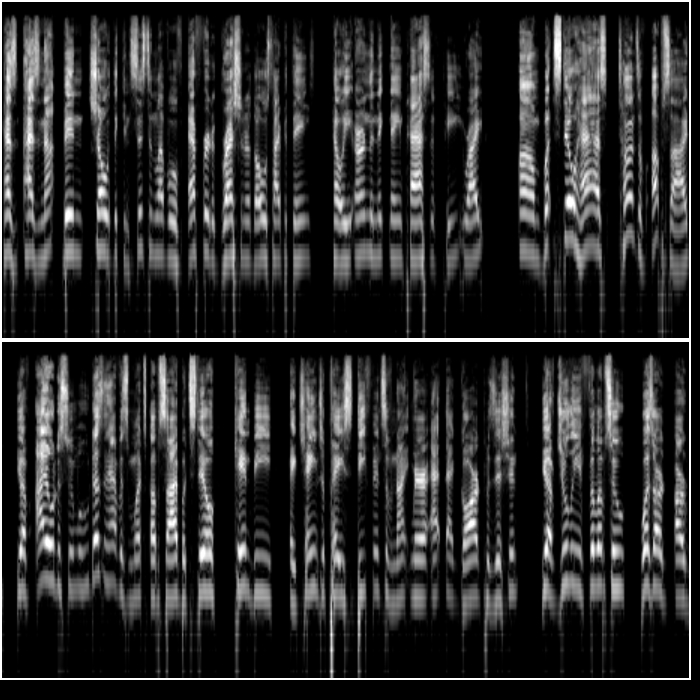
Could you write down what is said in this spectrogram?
has has not been showed the consistent level of effort, aggression, or those type of things. Hell, he earned the nickname Passive P, right? Um, but still has tons of upside. You have Ayo Dosunmu, who doesn't have as much upside, but still can be a change of pace defensive nightmare at that guard position. You have Julian Phillips, who was our, our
